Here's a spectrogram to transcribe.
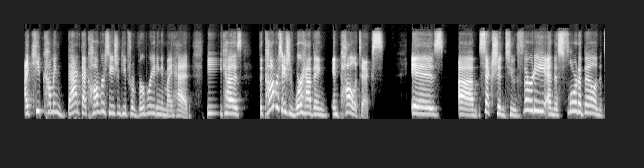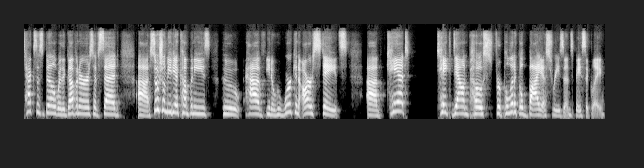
I keep coming back. That conversation keeps reverberating in my head because the conversation we're having in politics is um, Section 230 and this Florida bill and the Texas bill, where the governors have said uh, social media companies who have, you know, who work in our states um, can't take down posts for political bias reasons, basically.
